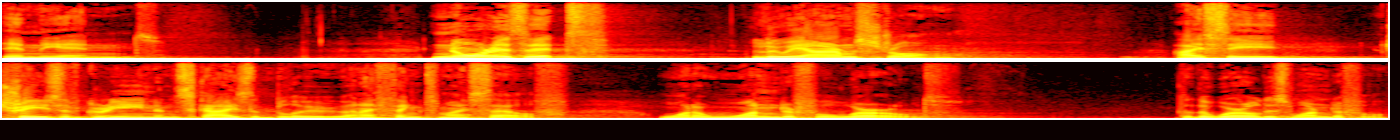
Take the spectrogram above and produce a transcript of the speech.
in the end. Nor is it Louis Armstrong. I see trees of green and skies of blue, and I think to myself, what a wonderful world. That the world is wonderful.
